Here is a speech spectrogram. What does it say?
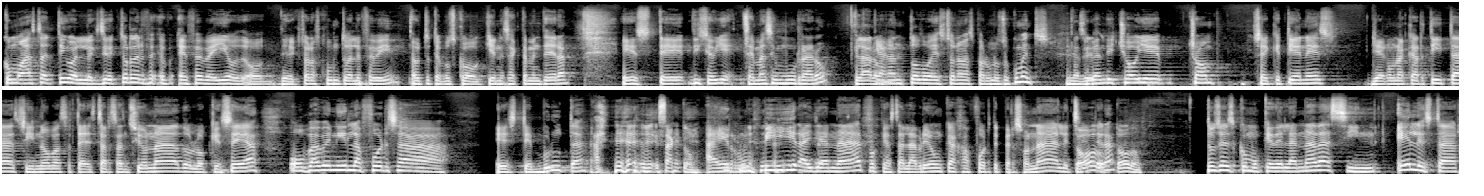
como hasta, digo, el exdirector del FBI o, director adjunto del FBI, ahorita te busco quién exactamente era, este, dice, oye, se me hace muy raro que hagan todo esto nada más para unos documentos. Me habían dicho, oye, Trump, sé que tienes llega una cartita, si no vas a estar sancionado, lo que sea, o va a venir la fuerza este, bruta Exacto. a irrumpir, a allanar, porque hasta le abrieron caja fuerte personal, etcétera. Todo, todo. Entonces, como que de la nada, sin él estar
